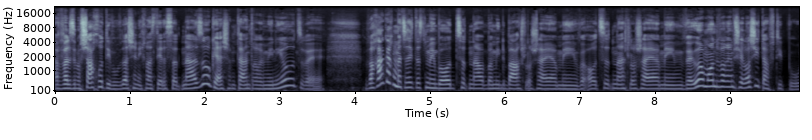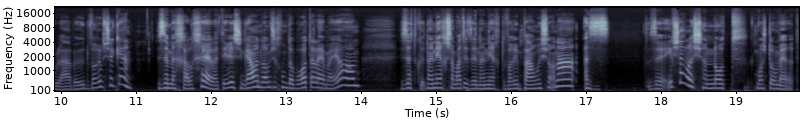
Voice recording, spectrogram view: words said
אבל זה משך אותי, ועובדה שנכנסתי לסדנה הזו, כי היה שם טנטרה ומיניות, ו... ואחר כך מצאתי את עצמי בעוד סדנה במדבר שלושה ימים, ועוד סדנה שלושה ימים, והיו המון דברים שלא שיתפתי פעולה, והיו דברים שכן. זה מחלחל. תראי שגם הדברים שאנחנו מדברות עליהם היום, זה, נניח, שמעתי את זה, נניח, דברים פעם ראשונה, אז זה אי אפשר לשנות, כמו שאת אומרת.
